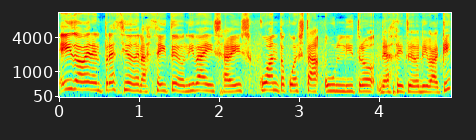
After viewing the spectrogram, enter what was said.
he ido a ver el precio del aceite de oliva y ¿sabéis cuánto cuesta un litro de aceite de oliva aquí?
